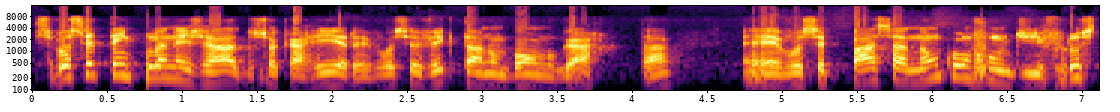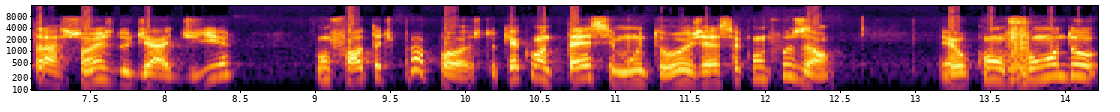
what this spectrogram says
se você tem planejado sua carreira e você vê que está num bom lugar, tá? É, você passa a não confundir frustrações do dia a dia com falta de propósito. O que acontece muito hoje é essa confusão. Eu confundo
